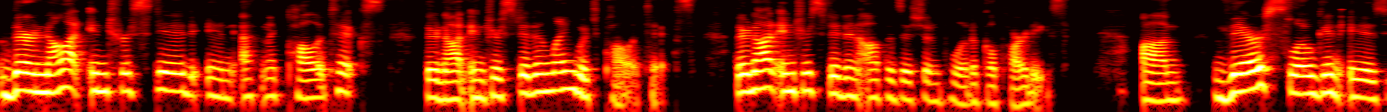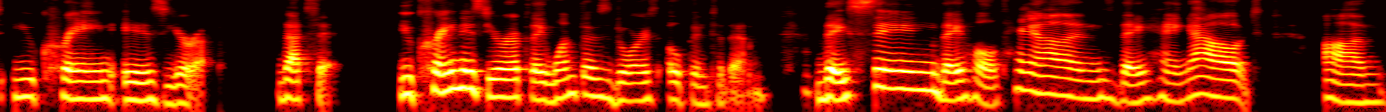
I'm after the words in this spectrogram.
They're not interested in ethnic politics. They're not interested in language politics. They're not interested in opposition political parties. Um, their slogan is Ukraine is Europe. That's it. Ukraine is Europe. They want those doors open to them. They sing, they hold hands, they hang out. Um,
